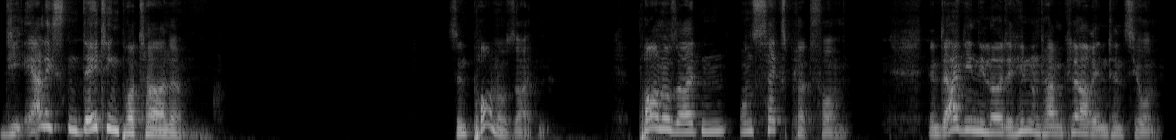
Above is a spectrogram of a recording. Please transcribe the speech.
Die ehrlichsten Dating-Portale sind Pornoseiten. Pornoseiten und Sexplattformen. Denn da gehen die Leute hin und haben klare Intentionen.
